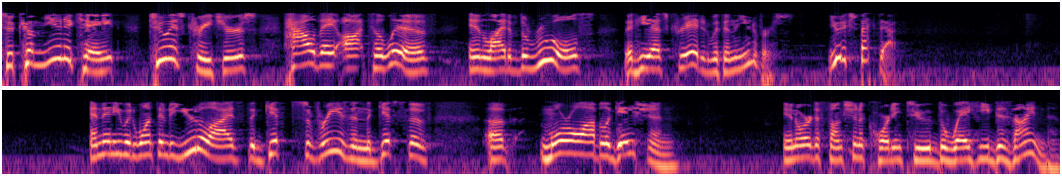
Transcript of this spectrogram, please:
to communicate to his creatures how they ought to live in light of the rules that he has created within the universe. You would expect that. And then he would want them to utilize the gifts of reason, the gifts of, of moral obligation, in order to function according to the way he designed them.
